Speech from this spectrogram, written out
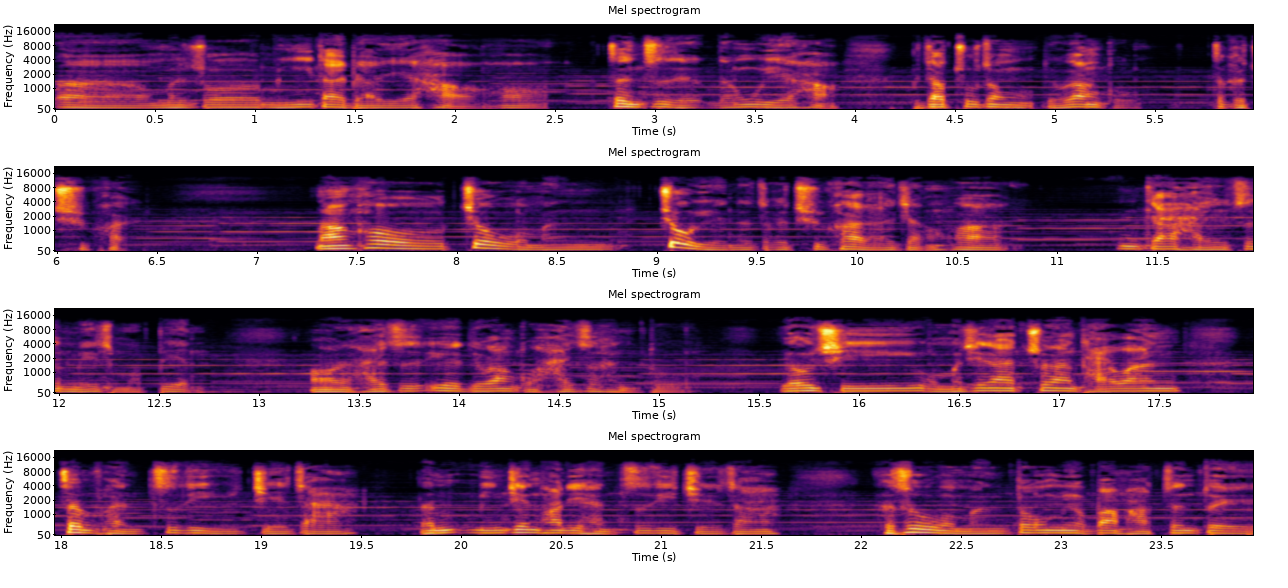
呃我们说民意代表也好哦，政治人物也好，比较注重流浪狗这个区块。然后就我们救援的这个区块来讲的话，应该还是没什么变哦，还是因为流浪狗还是很多。尤其我们现在虽然台湾政府很致力于结扎，人民间团体很致力结扎，可是我们都没有办法针对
